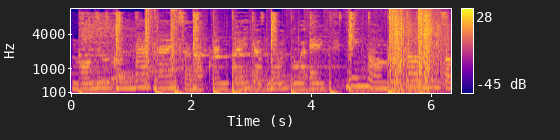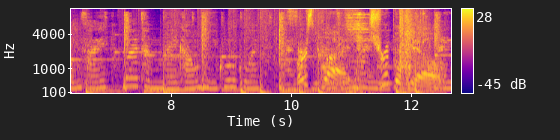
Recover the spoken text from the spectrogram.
มองดูคนมากมายสลับกันไปกับมองตัวเอง ยิ่งมองดูก็ยิ่งสงสัยว่าทำไมเขามีคู่ควร First blood, triple kill.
